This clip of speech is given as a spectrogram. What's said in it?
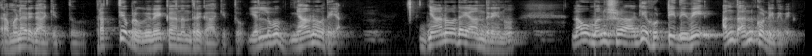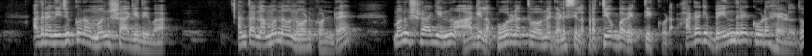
ರಮಣರಿಗಾಗಿತ್ತು ಪ್ರತಿಯೊಬ್ಬರು ವಿವೇಕಾನಂದರಿಗಾಗಿತ್ತು ಎಲ್ಲವೂ ಜ್ಞಾನೋದಯ. ಜ್ಞಾನೋದಯ ಅಂದ್ರೇನು? ನಾವು ಮನುಷ್ಯರಾಗಿ ಹುಟ್ಟಿದ್ದೀವಿ ಅಂತ ಅಂದ್ಕೊಂಡಿದ್ದೀವಿ ಆದರೆ ನಿಜಕ್ಕೂ ನಾವು ಮನುಷ್ಯರಾಗಿದ್ದೀವ ಅಂತ ನಮ್ಮನ್ನು ನಾವು ನೋಡಿಕೊಂಡ್ರೆ ಮನುಷ್ಯರಾಗಿ ಇನ್ನೂ ಆಗಿಲ್ಲ, ಪೂರ್ಣತ್ವವನ್ನು ಗಳಿಸಿಲ್ಲ ಪ್ರತಿಯೊಬ್ಬ ವ್ಯಕ್ತಿ ಕೂಡ. ಹಾಗಾಗಿ ಬೇಂದ್ರೆ ಕೂಡ ಹೇಳೋದು,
